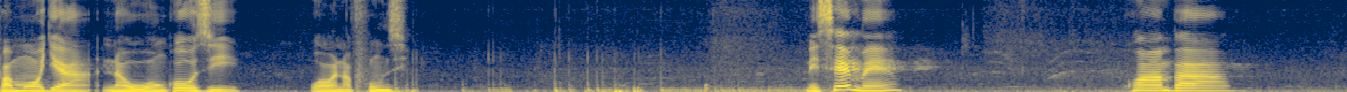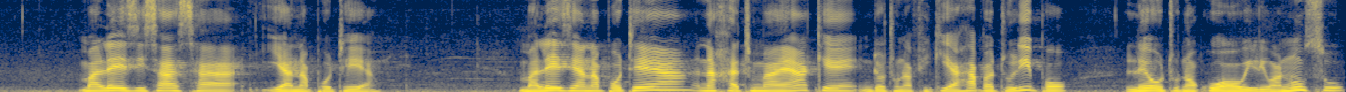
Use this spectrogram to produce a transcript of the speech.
pamoja na uongozi wa wanafunzi. Niseme kwamba malezi sasa yanapotea. malezi yanapotea na hatima yake ndio tunafikia hapa tulipo leo. Tunakuwa wawili wa nusu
